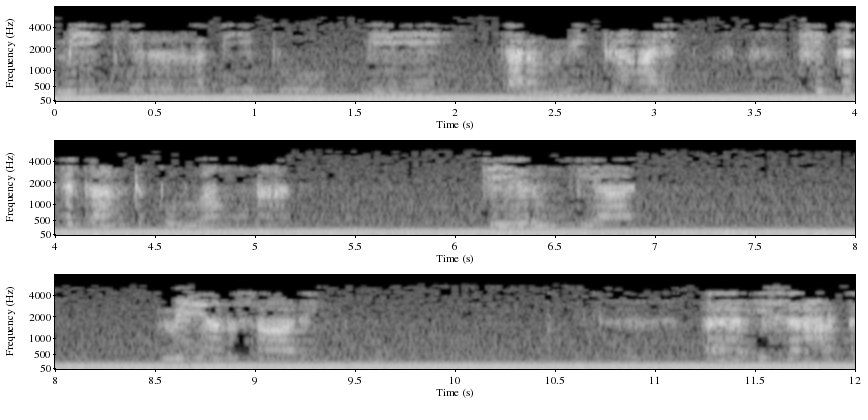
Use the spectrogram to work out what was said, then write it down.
මේ කියලා දීපු මේ ධර්ම විග්‍රහය හිතට ගන්න පුළුවන් වුණාද? තේරුම් ගියාද? මේ අනුසාරයෙන් ඉස්සරහට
